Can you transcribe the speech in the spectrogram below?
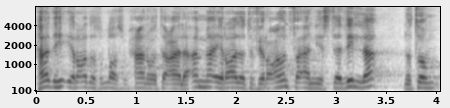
هذه إرادة الله سبحانه وتعالى أما إرادة فرعون فأن يستذل نم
